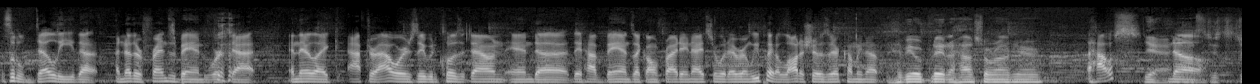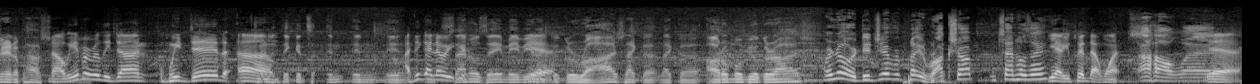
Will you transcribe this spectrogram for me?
this little deli that another friend's band worked at. And they're like after hours they would close it down and uh, they'd have bands like on Friday nights or whatever. And we played a lot of shows there coming up. Have you ever played a house show around here? A house? Yeah. No. it's just straight up house. No, we haven't really done. We did. I Um, think it's in in, in I think I know what San Jose, maybe Yeah. like a garage, like a like a automobile garage. or no? Or did you ever play Rock Shop in San Jose? yeah, we played that once. Oh, what? yeah.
